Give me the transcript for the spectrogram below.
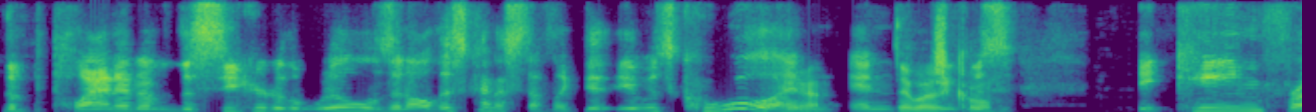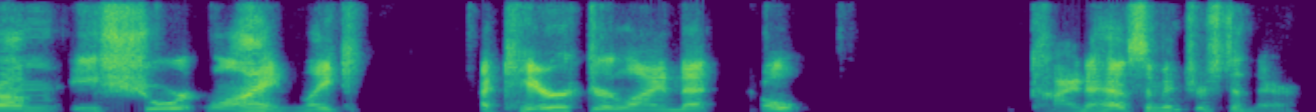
the planet of the secret of the Whills and all this kind of stuff. Like it, it was cool. And, Yeah, and it was cool. it came from a short line, like a character line that, oh, kind of have some interest in there.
